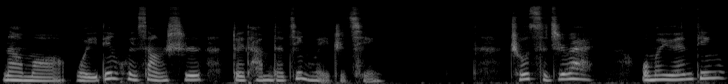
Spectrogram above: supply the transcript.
那么我一定会丧失对他们的敬畏之情。除此之外，我们园丁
